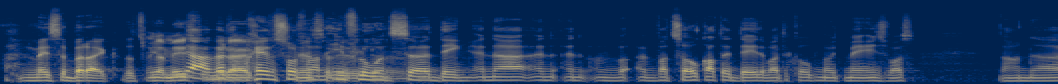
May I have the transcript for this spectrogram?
het meeste bereik. Dat is Ja, meeste Ja, werd op een gegeven moment een soort van mensen leren influence eh, ding. En, eh, en, en, en wat ze ook altijd deden, wat ik ook nooit mee eens was, dan eh,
